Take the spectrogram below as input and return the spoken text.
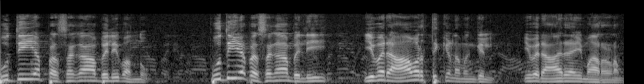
പുതിയ പെസകാബലി വന്നു. പുതിയ പെസകാബലി ഇവരാവർത്തിക്കണമെങ്കിൽ ഇവരാരായി മാറണം.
